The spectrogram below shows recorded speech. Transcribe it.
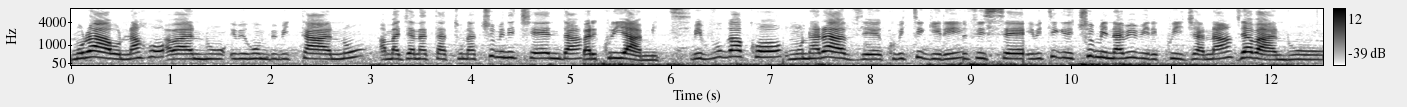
muri abo naho abantu ibihumbi bitanu amajyana atatu na cumi n'icyenda bari kuri ya miti bivuga ko umuntu aravye ku bitigiri dufise ibitigiri cumi na bibiri ku ijana by'abantu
